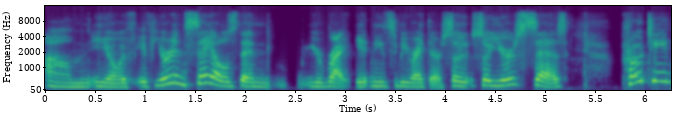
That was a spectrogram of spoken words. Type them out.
Um you know if if you're in sales then you're right. It needs to be right there. So so yours says protein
